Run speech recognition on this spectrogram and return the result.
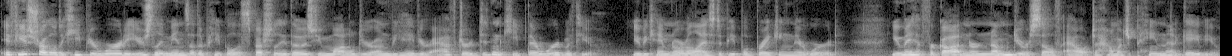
If you struggle to keep your word, it usually means other people, especially those you modeled your own behavior after, didn't keep their word with you. You became normalized to people breaking their word. You may have forgotten or numbed yourself out to how much pain that gave you.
